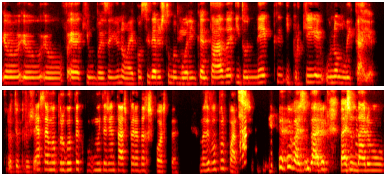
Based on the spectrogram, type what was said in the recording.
eu, eu, eu, é aqui um dois em um, não é? Consideras-te uma amor encantada e de onde é que e porquê o nome Licaia para o teu projeto? Essa é uma pergunta que muita gente está à espera da resposta. Mas eu vou por partes. Vais-me dar, vais-me dar um,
